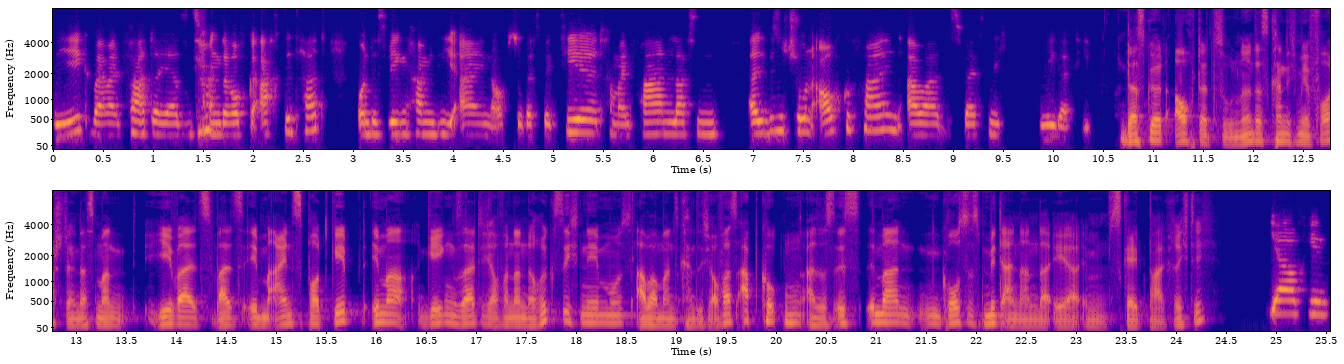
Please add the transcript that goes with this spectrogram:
Weg, weil mein Vater ja sozusagen darauf geachtet hat. Und deswegen haben die einen auch so respektiert, haben einen fahren lassen. Also wir sind schon aufgefallen, aber das war jetzt nicht negativ. Das gehört auch dazu, ne? Das kann ich mir vorstellen, dass man jeweils, weil es eben einen Spot gibt, immer gegenseitig aufeinander Rücksicht nehmen muss, aber man kann sich auch was abgucken. Also es ist immer ein großes Miteinander eher im Skatepark, richtig? Ja, auf jeden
